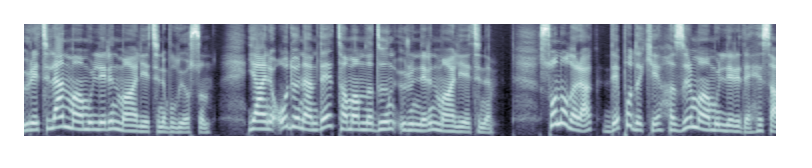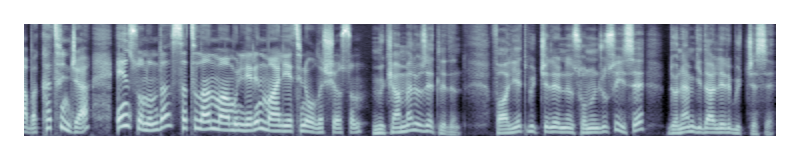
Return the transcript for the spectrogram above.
üretilen mamullerin maliyetini buluyorsun. Yani o dönemde tamamladığın ürünlerin maliyetini. Son olarak depodaki hazır mamulleri de hesaba katınca en sonunda satılan mamullerin maliyetine ulaşıyorsun. Mükemmel özetledin. Faaliyet bütçelerinin sonuncusu ise dönem giderleri bütçesi.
